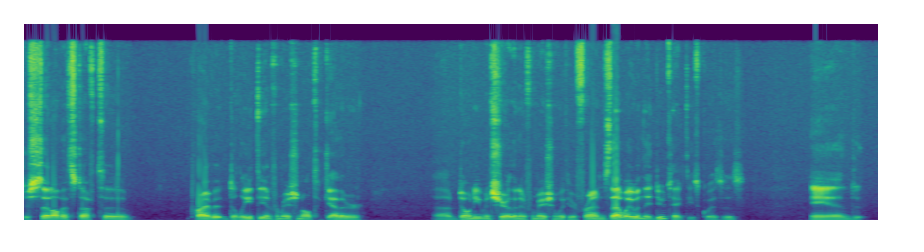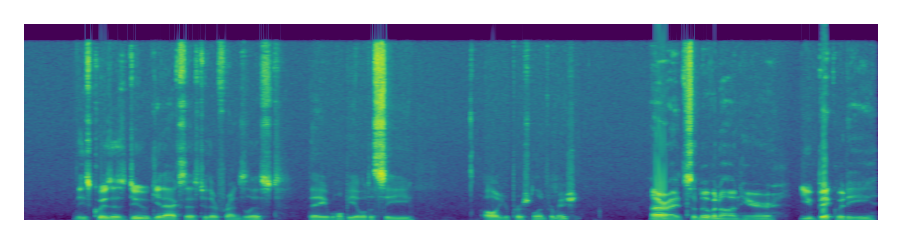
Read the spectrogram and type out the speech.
just set all that stuff to private. Delete the information altogether. Uh, don't even share that information with your friends. That way, when they do take these quizzes, and these quizzes do get access to their friends list, they won't be able to see all your personal information. All right, so moving on here. Ubiquiti,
